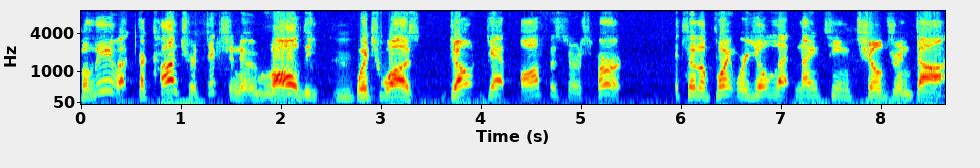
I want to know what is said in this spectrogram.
believe it, the contradiction to Uvalde, mm. which was don't get officers hurt to the point where you'll let 19 children die.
